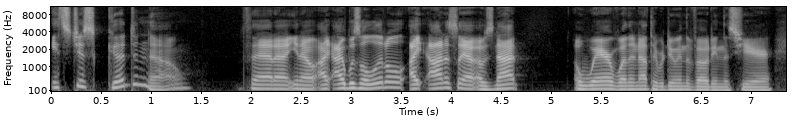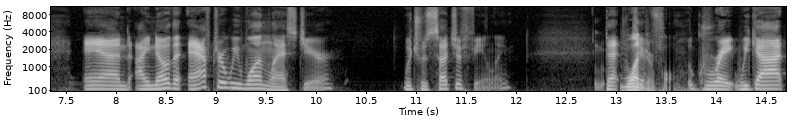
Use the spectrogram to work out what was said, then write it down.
it's just good to know that uh, you know I, I was a little. I honestly I, I was not aware of whether or not they were doing the voting this year, and I know that after we won last year, which was such a feeling. That Wonderful. great. We got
